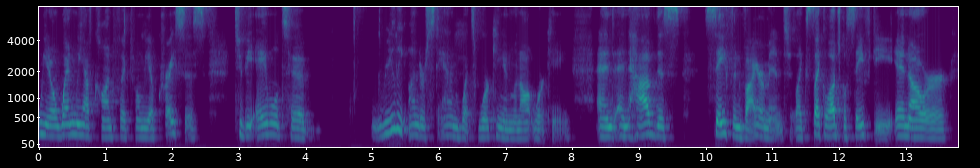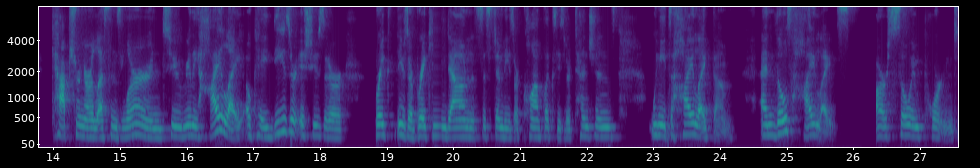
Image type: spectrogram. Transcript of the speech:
you know, when we have conflict, when we have crisis, to be able to really understand what's working and what's not working, and and have this safe environment, like psychological safety in our capturing our lessons learned to really highlight okay these are issues that are break these are breaking down in the system. These are conflicts. These are tensions. We need to highlight them. And those highlights are so important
